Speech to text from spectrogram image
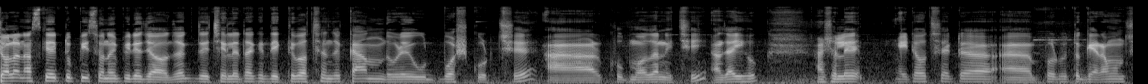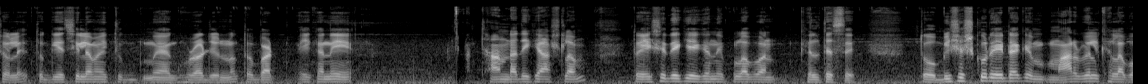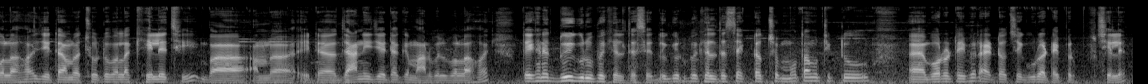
চলেন, আজকে একটু পিছনে ফিরে যাওয়া যাক। যে ছেলেটাকে দেখতে পাচ্ছেন যে কান ধরে উঠবস করছে আর খুব মজা নিচ্ছি। যাই হোক, আসলে এটা হচ্ছে একটা পর্বত গ্রাম অঞ্চলে। তো গিয়েছিলাম একটু ঘোরার জন্য। তো বাট এখানে ঠান্ডা দেখে আসলাম। তো এসে দেখি এখানে পোলাপান খেলতেছে। তো বিশেষ করে এটাকে মার্বেল খেলা বলা হয়, যেটা আমরা ছোটোবেলা খেলেছি বা আমরা এটা জানি যে এটাকে মার্বেল বলা হয়। তো এখানে দুই গ্রুপে খেলতেছে। দুই গ্রুপে খেলতেছে, একটা হচ্ছে মোটামুটি একটু বড় টাইপের আর একটা হচ্ছে গুড়া টাইপের ছেলে।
